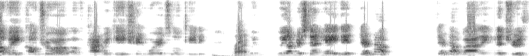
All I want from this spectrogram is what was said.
of a culture of, of congregation where it's located. Right. And we, we understand. Hey, they they're not they're not violating the truth.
